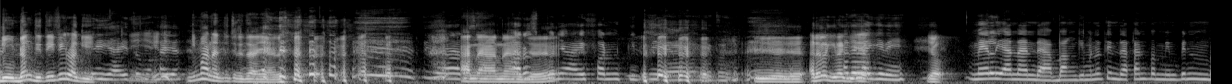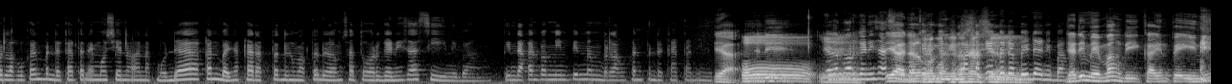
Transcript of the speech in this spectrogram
diundang di TV lagi. Iya, itu makanya. gimana tuh ceritanya? Iya, harus- Aneh-aneh harus aja ya. punya iPhone gitu ya gitu. iya, iya. Ada lagi lagi Ada ya? lagi nih. Yuk. Meli Ananda, Bang, gimana tindakan pemimpin memperlakukan pendekatan emosional anak muda? Kan banyak karakter dan waktu dalam satu organisasi ini, Bang. Tindakan pemimpin memperlakukan pendekatan ini. Ya, Oh, jadi iya, dalam iya. organisasi, Iya, dalam mungkin organisasi. masaknya beda-beda nih, Bang. Jadi memang di KNP ini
